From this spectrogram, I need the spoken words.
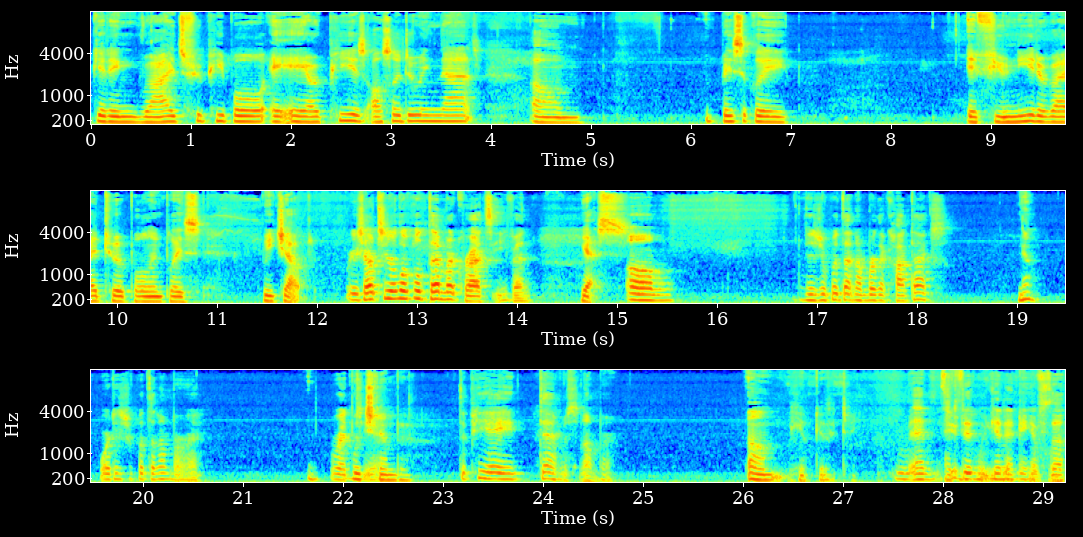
getting rides for people. AARP is also doing that. Um, basically, if you need a ride to a polling place, reach out. Reach out to your local Democrats, even. Yes. Um, did you put that number in the contacts? No. Where did you put the number? Right. to Which number? The PA Dems number. Um, here, give it to me. And I you didn't didn't get any of the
